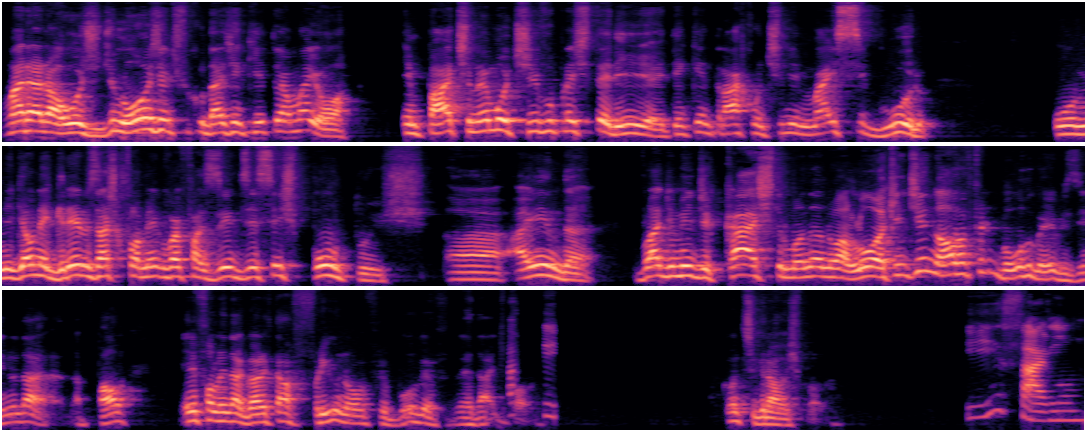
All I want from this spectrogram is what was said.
Mário Araújo, de longe a dificuldade em Quito é a maior. Empate não é motivo para histeria e tem que entrar com um time mais seguro o Miguel Negreiros acha que o Flamengo vai fazer 16 pontos. Uh, ainda, Vladimir de Castro mandando um alô aqui de Nova Friburgo, aí, vizinho da, da Paula. Ele falou ainda agora que tá frio Nova Friburgo, é verdade, Paula? Quantos graus, Paula? Ih, Simon,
